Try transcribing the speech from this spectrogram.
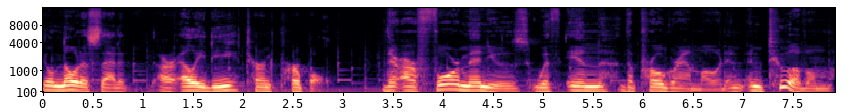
you'll notice that it, our LED turned purple. There are four menus within the program mode, and, and two of them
